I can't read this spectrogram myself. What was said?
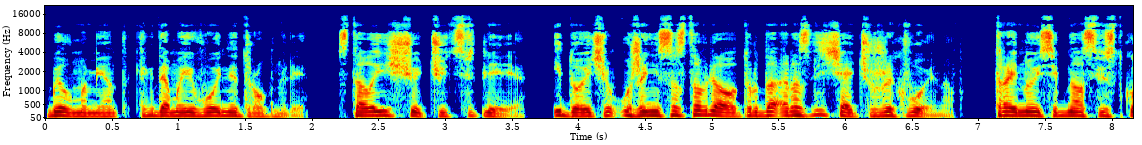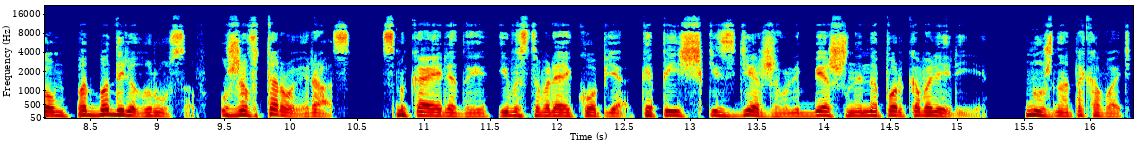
Был момент, когда мои воины дрогнули. Стало еще чуть светлее, и дойчам уже не составляло труда различать чужих воинов. Тройной сигнал свистком подбодрил русов уже второй раз. Смыкая ряды и выставляя копья, копейщики сдерживали бешеный напор кавалерии. Нужно атаковать.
